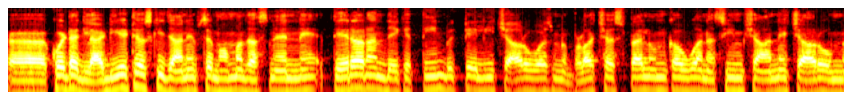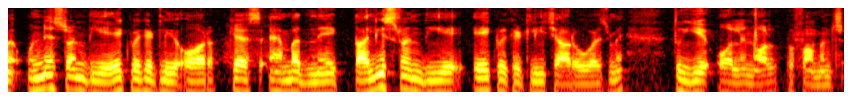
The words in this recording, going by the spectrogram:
कोयटा ग्लैडिएटर्स की जानब से मोहम्मद हसनैन ने तेरह रन देके तीन विकेटें ली चार ओवर्स में बड़ा अच्छा स्पेल उनका हुआ. नसीम शाह ने चार ओवर में उन्नीस रन दिए, एक विकेट ली और कैस अहमद ने इकतालीस रन दिए, एक विकेट ली चार ओवर्स में. तो ये ऑल इन ऑल परफॉर्मेंस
